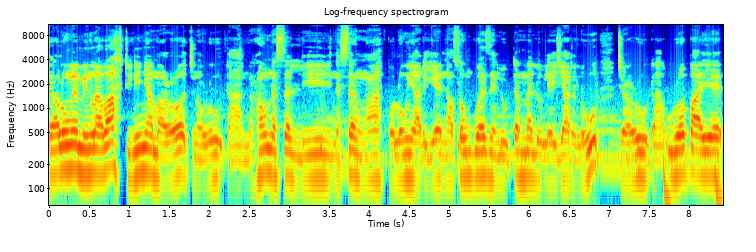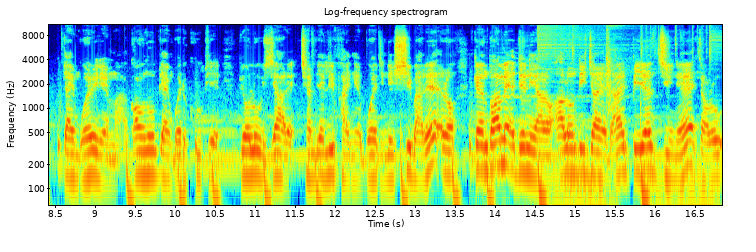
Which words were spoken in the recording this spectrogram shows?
အားလုံးပဲမင်္ဂလာပါဒီနေ့ညမှာတော့ကျွန်တော်တို့ဒါ2024 25ဘောလုံးရာတွေရဲ့နောက်ဆုံးပွဲစဉ်လို့တက်မှတ်လို့လည်းရတယ်လို့ကျွန်တော်တို့ဒါဥရောပရဲ့ပြိုင်ပွဲတွေထဲမှာအကောင်းဆုံးပြိုင်ပွဲတစ်ခုဖြစ်ပြောလို့ရတဲ့ Champions League Final ပွဲဒီနေ့ရှိပါတယ်အဲ့တော့ကန်သွားမယ့်အတင်းတွေကတော့အားလုံးသိကြတဲ့အတိုင်း PSG နဲ့ကျွန်တော်တို့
